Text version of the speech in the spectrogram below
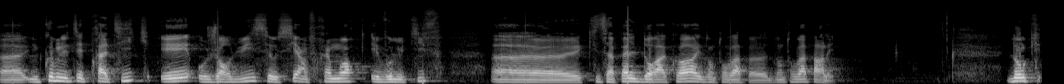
euh, une communauté de pratique et aujourd'hui c'est aussi un framework évolutif euh, qui s'appelle Doracor et dont on va, dont on va parler. Donc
